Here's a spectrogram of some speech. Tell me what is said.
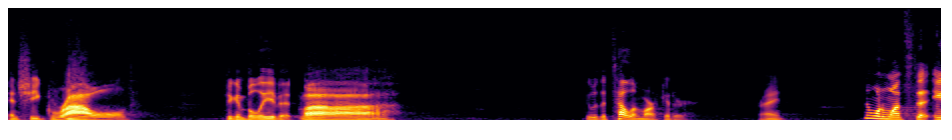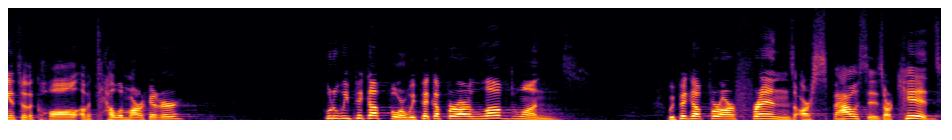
and she growled. If you can believe it. Ah. He was a telemarketer, right? No one wants to answer the call of a telemarketer. Who do we pick up for? We pick up for our loved ones. We pick up for our friends, our spouses, our kids,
